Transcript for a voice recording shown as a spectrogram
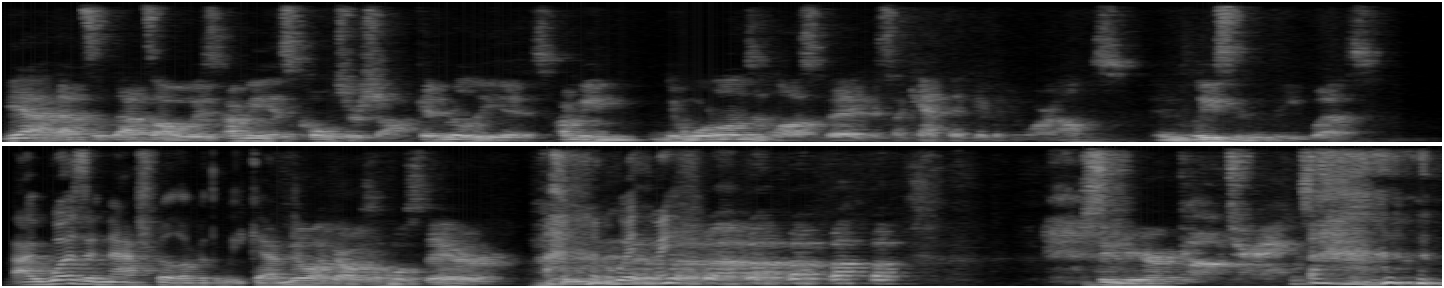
Yeah, that's that's always. I mean, it's culture shock. It really is. I mean, New Orleans and Las Vegas. I can't think of anywhere else, at least in the West. I was in Nashville over the weekend. I weekend. feel like I was almost there With me? Just in here, go drinks.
